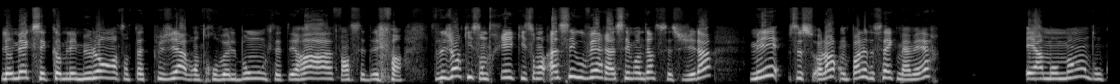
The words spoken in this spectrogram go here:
les mecs, c'est comme les mulans, hein, t'en as plusieurs avant de trouver le bon, etc. Enfin, c'est des, des gens qui sont, très, qui sont assez ouverts et assez modernes sur ces sujets-là. Mais ce soir-là, on parlait de ça avec ma mère. Et à un moment, donc,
